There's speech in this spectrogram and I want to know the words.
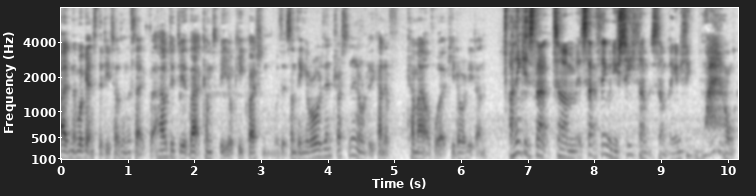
We'll get into the details in a sec. But how did you that come to be your key question? Was it something you were always interested in, or did it kind of come out of work you'd already done? I think it's that um, it's that thing when you see th- something and you think, "Wow,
